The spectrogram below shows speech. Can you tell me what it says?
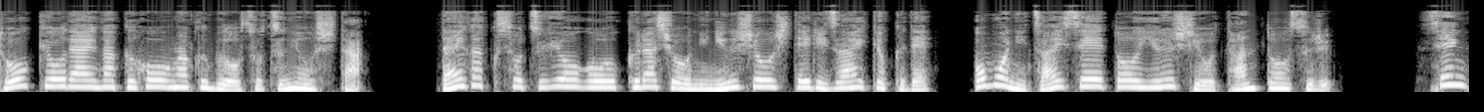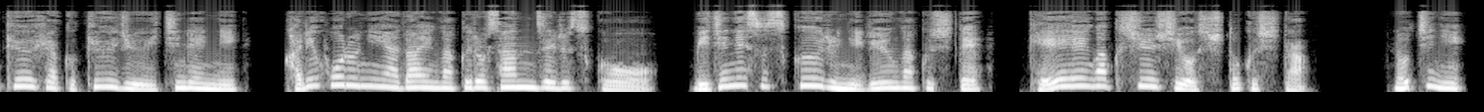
東京大学法学部を卒業した。大学卒業後大倉省に入省して理財局で、主に財政等融資を担当する。1991年にカリフォルニア大学ロサンゼルス校、ビジネススクールに留学して経営学修士を取得した。後に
